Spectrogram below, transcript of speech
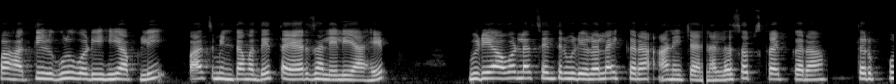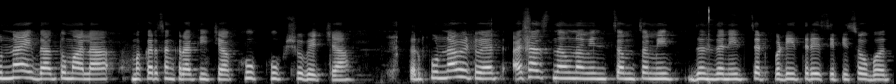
पहा तिळगुळ वडी ही आपली पाच मिनटामध्ये तयार झालेली आहे. व्हिडिओ आवडला असेल तर व्हिडिओला लाईक करा आणि चॅनलला सबस्क्राईब करा. तर पुन्हा एकदा तुम्हाला मकर संक्रांतीच्या खूप खूप शुभेच्छा. तर पुन्हा भेटूयात अशाच नवनवीन चमचमीत झणझणीत चटपटीत रेसिपीसोबत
